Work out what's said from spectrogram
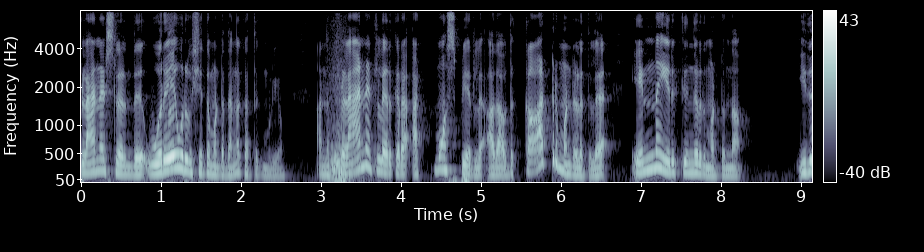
பிளானட்ஸ்லேருந்து ஒரே ஒரு விஷயத்தை மட்டும் தாங்க கற்றுக்க முடியும். அந்த பிளானெட்டில் இருக்கிற அட்மாஸ்பியரில் அதாவது காற்று மண்டலத்தில் என்ன இருக்குங்கிறது மட்டும்தான் இது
